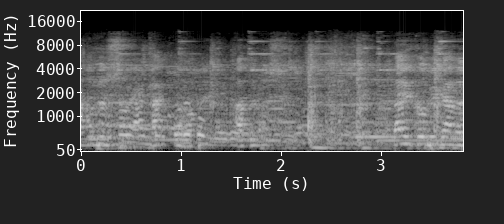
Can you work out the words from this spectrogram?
আদবের সঙ্গে থাকতে হবে, আদবের। তাই কবি গানে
